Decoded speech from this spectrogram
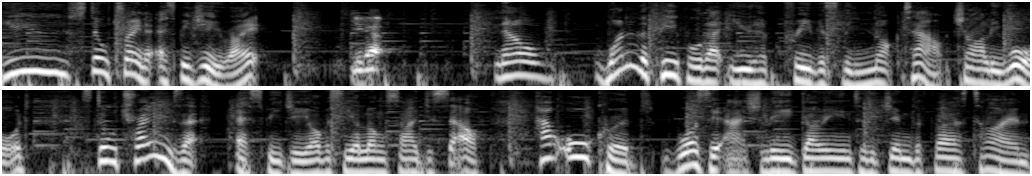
you still train at SBG, right? Yeah. Now, one of the people that you have previously knocked out, Charlie Ward, still trains at SBG, obviously alongside yourself. How awkward was it actually going into the gym the first time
